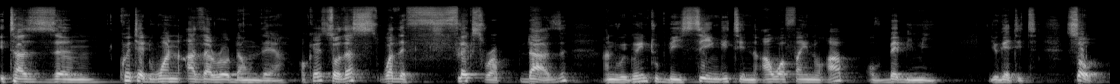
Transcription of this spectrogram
it has um, created one other row down there, okay? So that's what the flex wrap does and we're going to be seeing it in our final app of Baby Me. You get it? So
